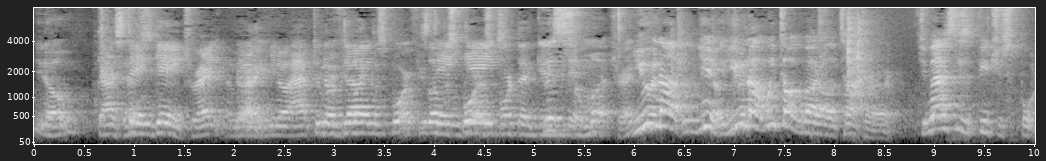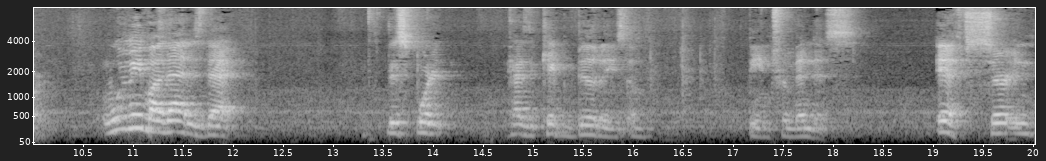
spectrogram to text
you know, Gotta stay engaged, right? I mean, Right. you know, after You know, we're if you done, like the sport, if you love the sport, a engaged. sport that gives you so much, right? You and I, you know, you and I, we talk about it all the time. Right. Gymnastics is a future sport. What we mean by that is that this sport has the capabilities of being tremendous if certain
